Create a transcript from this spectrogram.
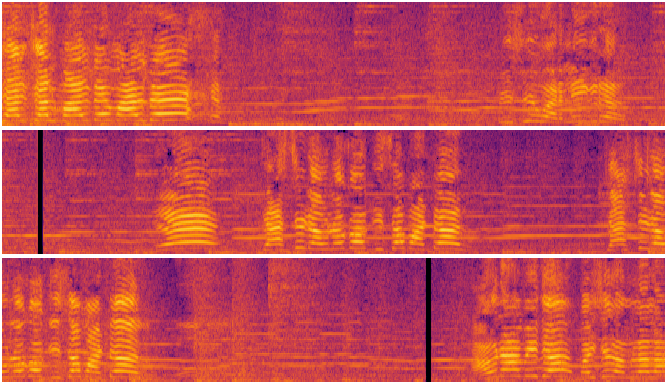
चल चल माल दे माल दे. पिशवी भरली इकडं. ए जास्ती ठेवू नको किसा पाटल. जास्ती ठेवू नको किसा पाटल आहो ना आम्ही द्या पैसे जमलाला.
